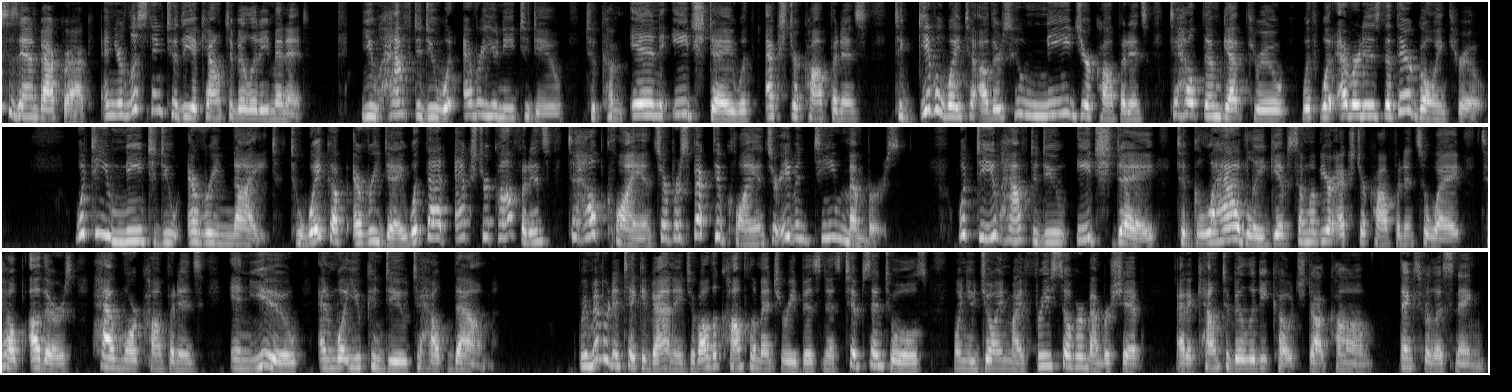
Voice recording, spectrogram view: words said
This is Anne Bachrach, and you're listening to the Accountability Minute. You have to do whatever you need to do to come in each day with extra confidence to give away to others who need your confidence to help them get through with whatever it is that they're going through. What do you need to do every night to wake up every day with that extra confidence to help clients or prospective clients or even team members? What do you have to do each day to gladly give some of your extra confidence away to help others have more confidence in you and what you can do to help them? Remember to take advantage of all the complimentary business tips and tools when you join my free silver membership at accountabilitycoach.com. Thanks for listening.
